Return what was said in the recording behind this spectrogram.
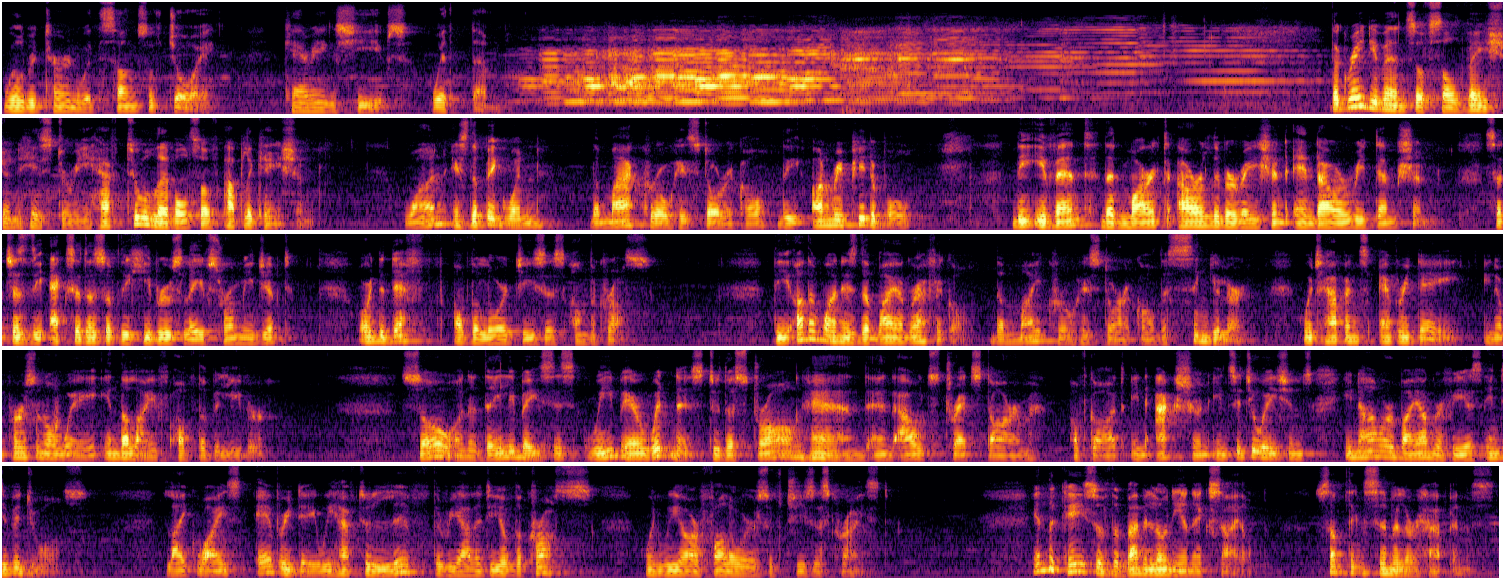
will return with songs of joy, carrying sheaves with them. The great events of salvation history have two levels of application. One is the big one, the macro historical, the unrepeatable, the event that marked our liberation and our redemption, such as the exodus of the Hebrew slaves from Egypt or the death of the Lord Jesus on the cross. The other one is the biographical, the micro historical, the singular, which happens every day in a personal way in the life of the believer. So, on a daily basis, we bear witness to the strong hand and outstretched arm of God in action in situations in our biography as individuals. Likewise, every day we have to live the reality of the cross when we are followers of Jesus Christ. In the case of the Babylonian exile, something similar happens.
